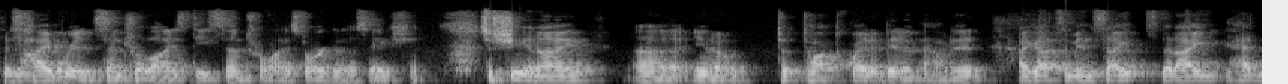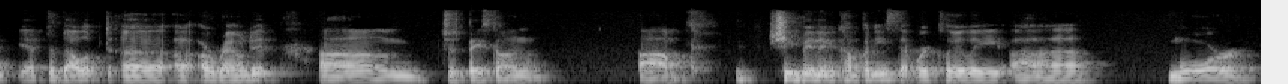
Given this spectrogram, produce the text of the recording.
this hybrid centralized decentralized organization. So she and I, uh, you know, t- talked quite a bit about it. I got some insights that I hadn't yet developed uh, around it, um, just based on. Um, she'd been in companies that were clearly uh, more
